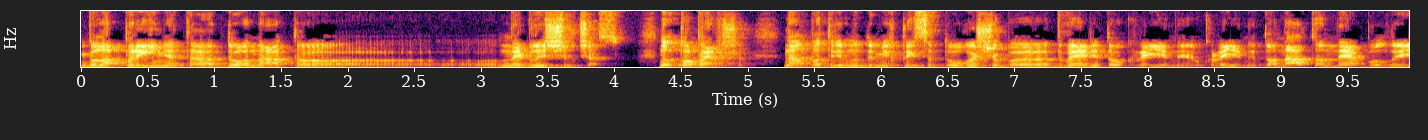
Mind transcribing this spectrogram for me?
була прийнята до НАТО е, найближчим часом. Ну, по-перше, нам потрібно домігтися того, щоб е, двері до України, України до НАТО не були,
